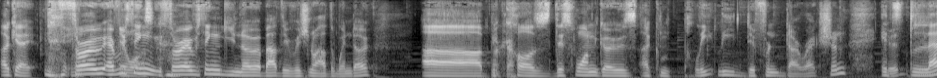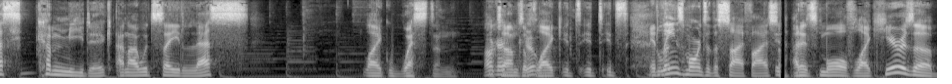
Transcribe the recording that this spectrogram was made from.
Okay, throw everything throw everything you know about the original out the window. Uh, because this one goes a completely different direction. It's less comedic and I would say less like western in Okay, terms of like it's it's it's It leans more into the sci-fi. So and it's more of like here is a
